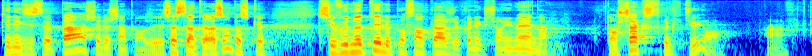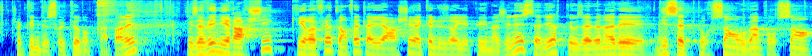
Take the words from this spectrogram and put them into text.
qui n'existent pas chez le chimpanzé. Et ça, c'est intéressant parce que si vous notez le pourcentage de connexions humaines dans chaque structure, Hein, chacune des structures dont on a parlé, vous avez une hiérarchie qui reflète en fait la hiérarchie laquelle vous auriez pu imaginer, c'est-à-dire que vous en avez 17% ou 20%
